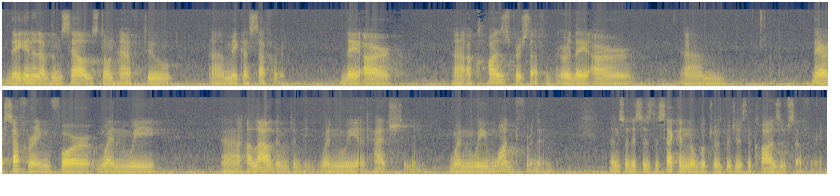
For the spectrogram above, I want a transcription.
they in and of themselves don't have to uh, make us suffer. They are uh, a cause for suffering, or they are um, they are suffering for when we uh, allow them to be, when we attach to them, when we want for them. And so this is the second noble truth, which is the cause of suffering.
